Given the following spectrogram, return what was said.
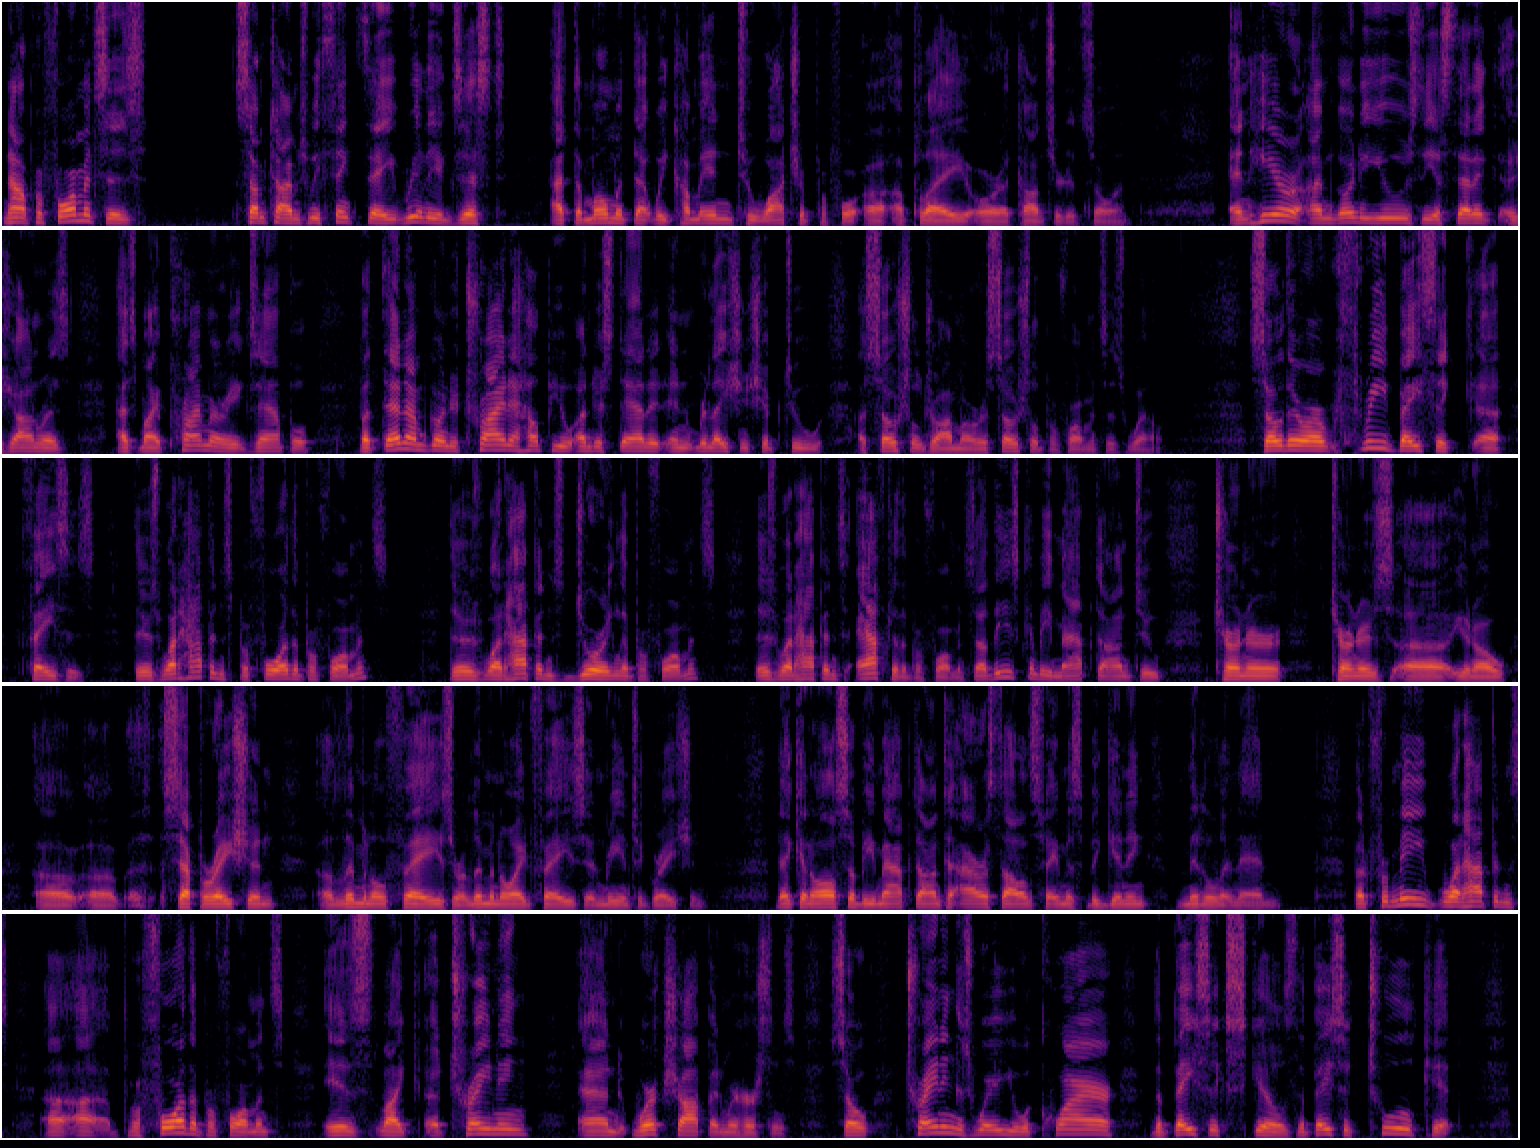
Now, performances, sometimes we think they really exist at the moment that we come in to watch a, perfor- a play or a concert and so on. And here I'm going to use the aesthetic genres as my primary example, but then I'm going to try to help you understand it in relationship to a social drama or a social performance as well. So there are three basic uh, phases there's what happens before the performance, there's what happens during the performance, there's what happens after the performance. Now, these can be mapped onto Turner, Turner's, uh, you know, uh, uh, separation, liminal phase or liminoid phase, and reintegration. They can also be mapped onto Aristotle's famous beginning, middle, and end. But for me, what happens uh, uh, before the performance is like training and workshop and rehearsals. So, training is where you acquire the basic skills, the basic toolkit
